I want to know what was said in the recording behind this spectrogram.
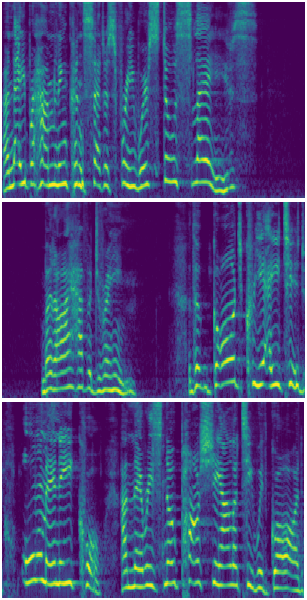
and Abraham Lincoln set us free, we're still slaves, but I have a dream that God created all men equal and there is no partiality with God.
